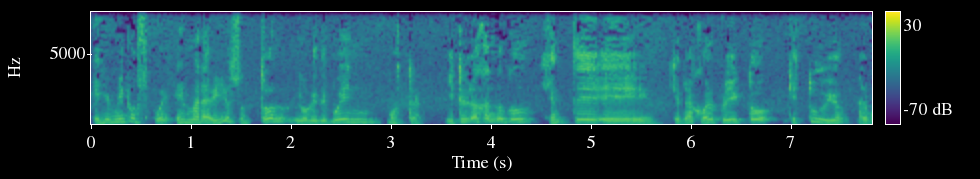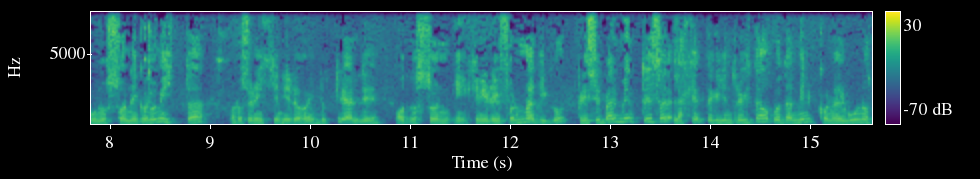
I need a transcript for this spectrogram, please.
ellos mismos pues, es maravilloso todo lo que te pueden mostrar. Y estoy trabajando con gente eh, que trabajó en el proyecto que estudio. Algunos son economistas, otros son ingenieros industriales, otros son ingenieros informáticos. Principalmente esa la gente que yo he entrevistado, pero también con algunos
